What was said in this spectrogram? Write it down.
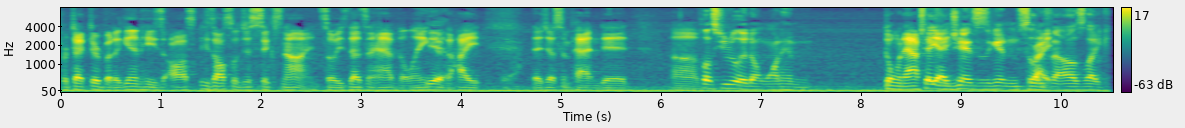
protector. But again, he's also he's also just six nine, so he doesn't have the length Yeah. or the height Yeah. that Justin Patton did. Um, plus you really don't want him going after taking yeah, you- chances and getting silly Right. fouls. Like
